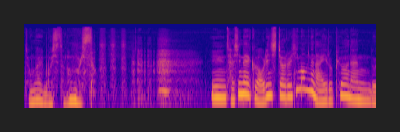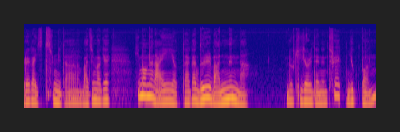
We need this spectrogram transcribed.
정말 멋있어. 너무 멋있어. 음, 자신의 그 어린 시절을 힘없는 아이로 표현한 노래가 있습니다. 마지막에 힘없는 아이였다가 늘 맞는 나로 귀결되는 트랙 6번.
